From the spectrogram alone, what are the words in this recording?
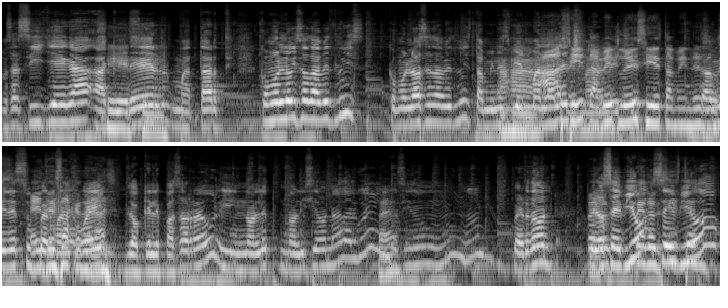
O sea, sí llega a Sí, querer sí. matarte. Como lo hizo David Luis, como lo hace David Luis, también es Ajá. bien mala Ah, leche. sí, David leche. Luis, sí, también de esos. También es súper malo, güey. Lo que le pasó a Raúl y no le, no le hicieron nada al güey. Mm, no, perdón. Pero, Pero- se vio, pero se vio.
